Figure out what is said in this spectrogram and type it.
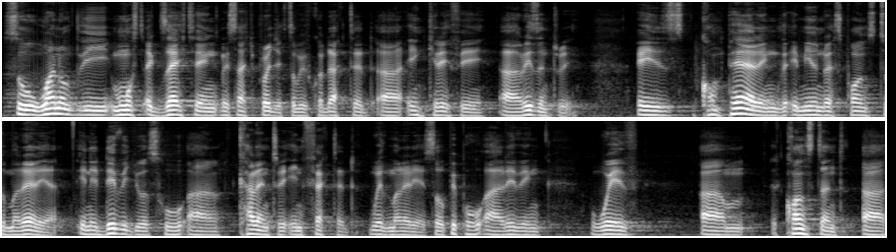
So one of the most exciting research projects that we've conducted uh, in Kilifi uh, recently is comparing the immune response to malaria in individuals who are currently infected with malaria. So people who are living with um, constant uh,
